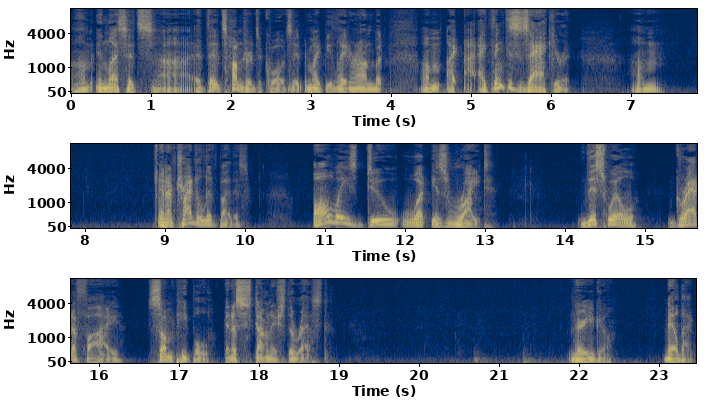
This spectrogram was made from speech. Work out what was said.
Um, unless it's uh, it's hundreds of quotes. It might be later on, but um, I, I think this is accurate. Um, and I've tried to live by this. Always do what is right. This will gratify some people and astonish the rest. There you go. Mailbag.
